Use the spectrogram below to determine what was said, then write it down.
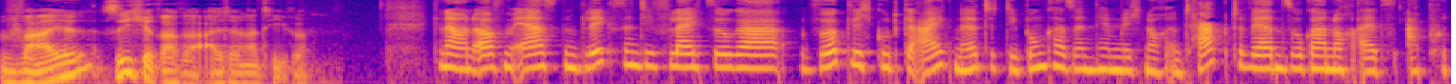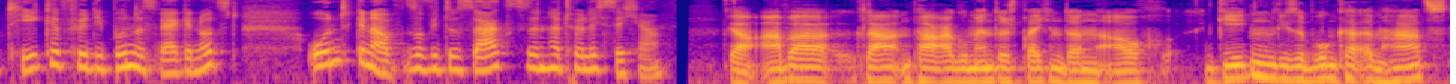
weil sicherere Alternative. Genau, und auf den ersten Blick sind die vielleicht sogar wirklich gut geeignet. Die Bunker sind nämlich noch intakt, werden sogar noch als Apotheke für die Bundeswehr genutzt. Und genau, so wie du sagst, sind natürlich sicher. Ja, aber klar, ein paar Argumente sprechen dann auch gegen diese Bunker im Harz.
